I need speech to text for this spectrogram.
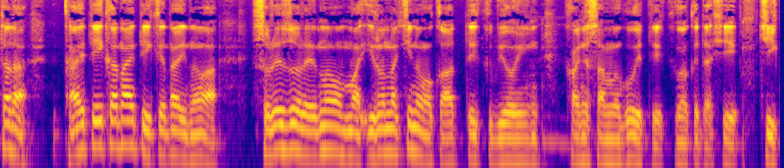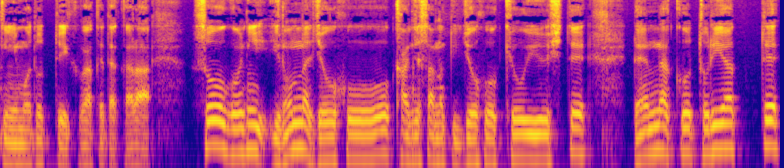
ただ、変えていかないといけないのは、それぞれの、まあ、いろんな機能が変わっていく病院、患者さんも動いていくわけだし、地域に戻っていくわけだから、相互にいろんな情報を、患者さんの情報を共有して、連絡を取り合って、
